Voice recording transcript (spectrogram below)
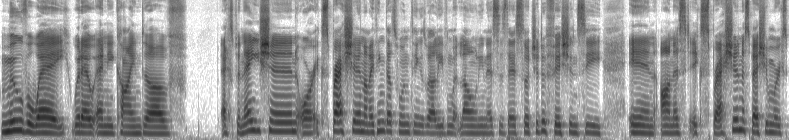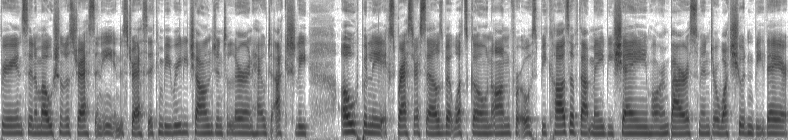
move away without any kind of explanation or expression. And i think that's one thing as well even with loneliness is there's such a deficiency in honest expression especially when we're experiencing emotional distress and eating distress. It can be really challenging to learn how to actually openly express ourselves about what's going on for us because of that maybe shame or embarrassment or what shouldn't be there.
